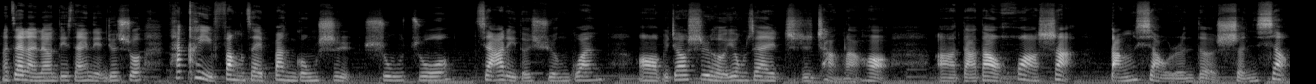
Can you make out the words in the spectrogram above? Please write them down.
那再来呢，第三点就是说，它可以放在办公室、书桌、家里的玄关哦，比较适合用在职场啦哈啊，达到化煞、挡小人的神效。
